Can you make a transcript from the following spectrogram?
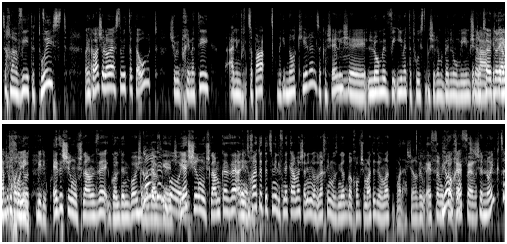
צריך להביא את הטוויסט, ואני מקווה שלא יעשו את הטעות, שמבחינתי, אני מצפה, נגיד נועה קירל, זה קשה לי שלא מביאים את הטוויסט בשירים הבינלאומיים את שלה, רוצה את יותר הים ים תיכוני. בדיוק. איזה שיר מושלם זה? Golden Boy של נדב גדג'. יש שיר מושלם כזה, אני כן. זוכרת את עצמי לפני כמה שנים הולכת עם אוזניות ברחוב, שומעת את זה ואומרת, בואנה, השיר הזה הוא עשר מתוך עשר. שנוי קצת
